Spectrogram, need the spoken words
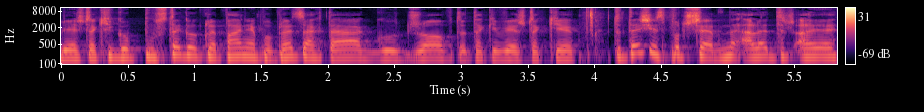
wiesz, takiego pustego klepania po plecach, tak, good job, to takie, wiesz, takie, to też jest potrzebne, ale ale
